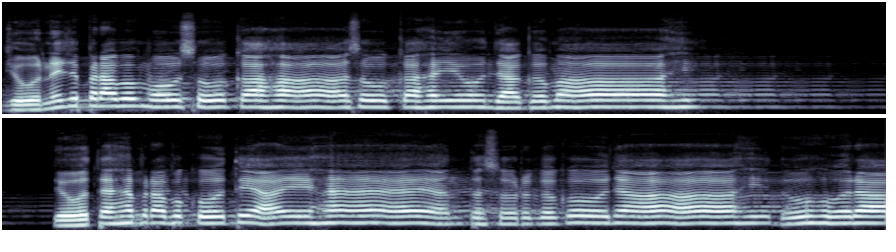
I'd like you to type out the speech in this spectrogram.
ਜੋ ਨਿਜ ਪ੍ਰਭ ਮੋ ਸੋ ਕਹਾ ਸੋ ਕਹਿਓ ਜਗ ਮਾਹਿ ਜੋ ਤਹ ਪ੍ਰਭ ਕੋ ਧਿਆਏ ਹੈ ਅੰਤ ਸੁਰਗ ਕੋ ਜਾਹਿ ਦੋਹਰਾ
